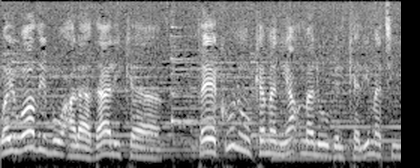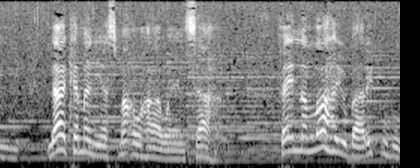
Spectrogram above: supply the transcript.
ويواظب على ذلك فيكون كمن يعمل بالكلمة لا كمن يسمعها وينساها فإن الله يباركه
